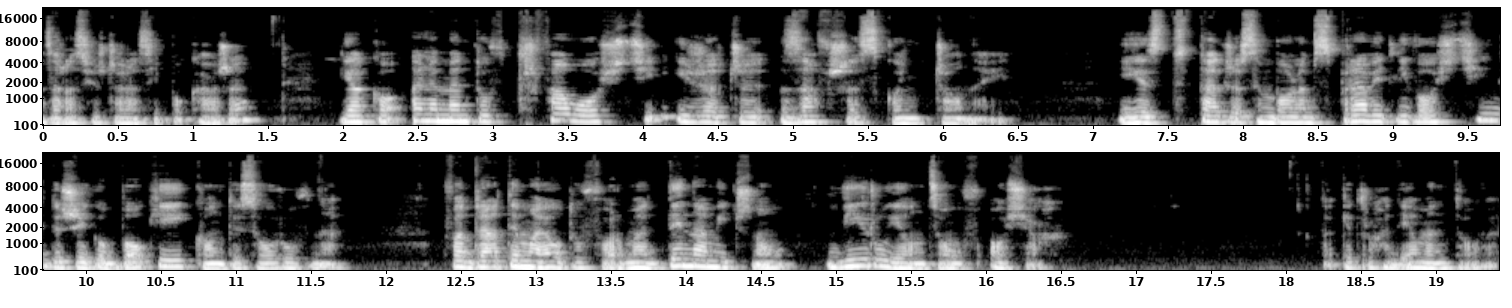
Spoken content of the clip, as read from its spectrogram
Zaraz jeszcze raz je pokażę. Jako elementów trwałości i rzeczy zawsze skończonej. Jest także symbolem sprawiedliwości, gdyż jego boki i kąty są równe. Kwadraty mają tu formę dynamiczną, wirującą w osiach. Takie trochę diamentowe.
